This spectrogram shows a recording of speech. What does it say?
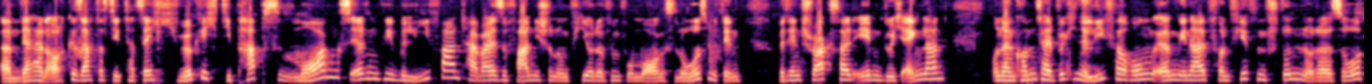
Ähm, der hat halt auch gesagt, dass die tatsächlich wirklich die Pubs morgens irgendwie beliefern. Teilweise fahren die schon um vier oder fünf Uhr morgens los mit den, mit den Trucks halt eben durch England. Und dann kommt halt wirklich eine Lieferung irgendwie innerhalb von vier, fünf Stunden oder so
